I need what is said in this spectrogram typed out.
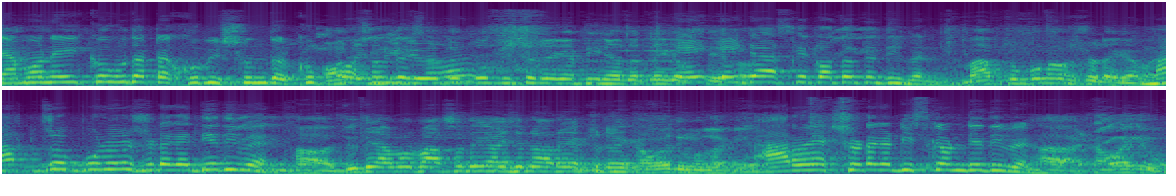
যেমন এই কবুতরটা খুবই সুন্দর খুব পছন্দ। পঁচিশশো টাকা তিন হাজার টাকা এইটা আজকে কততে দিবেন? মাত্র পনেরোশো টাকা মাত্র পনেরোশো টাকা দিয়ে দিবেন? হ্যাঁ যদি আমার বাসা থেকে আসেন আরও একশো টাকা খাওয়াই দেবো লাগলে আরও একশো টাকা ডিসকাউন্ট দিয়ে দিবেন? হ্যাঁ খাওয়াই দেবো।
